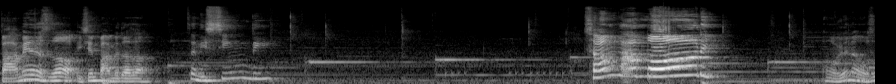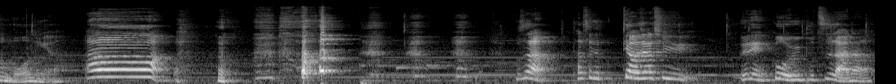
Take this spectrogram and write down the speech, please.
把妹的时候，以前把妹都是在你心里。长发魔女。哦，原来我是魔女啊！啊！哈 哈不是啊，他这个掉下去。有点过于不自然啊！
